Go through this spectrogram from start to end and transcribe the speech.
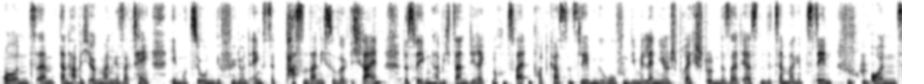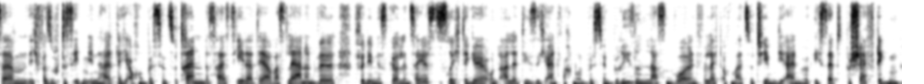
Und ähm, dann habe ich irgendwann gesagt, hey, Emotionen, Gefühle und Ängste passen da nicht so wirklich rein. Deswegen habe ich dann direkt noch einen zweiten Podcast ins Leben gerufen, die Millennial-Sprechstunde. Seit 1. Dezember gibt's den. Mhm. Und ähm, ich versuche das eben inhaltlich auch ein bisschen zu trennen. Das heißt, jeder, der was lernen will, für den ist Girl in Sales das Richtige und alle, die sich einfach nur ein bisschen berieseln lassen wollen, vielleicht auch mal zu Themen, die einen wirklich selbst beschäftigen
